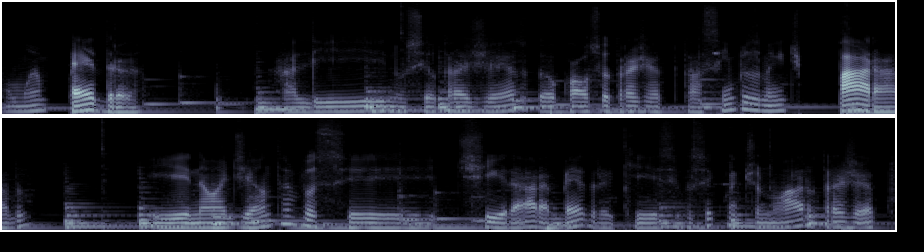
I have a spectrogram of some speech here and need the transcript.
uma pedra ali no seu trajeto, do qual o seu trajeto está simplesmente parado e não adianta você tirar a pedra, que se você continuar o trajeto,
